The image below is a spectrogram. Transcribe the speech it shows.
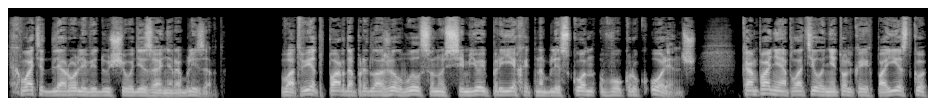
хватит для роли ведущего дизайнера Blizzard. В ответ Пардо предложил Уилсону с семьей приехать на Близкон в округ Ориндж. Компания оплатила не только их поездку,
